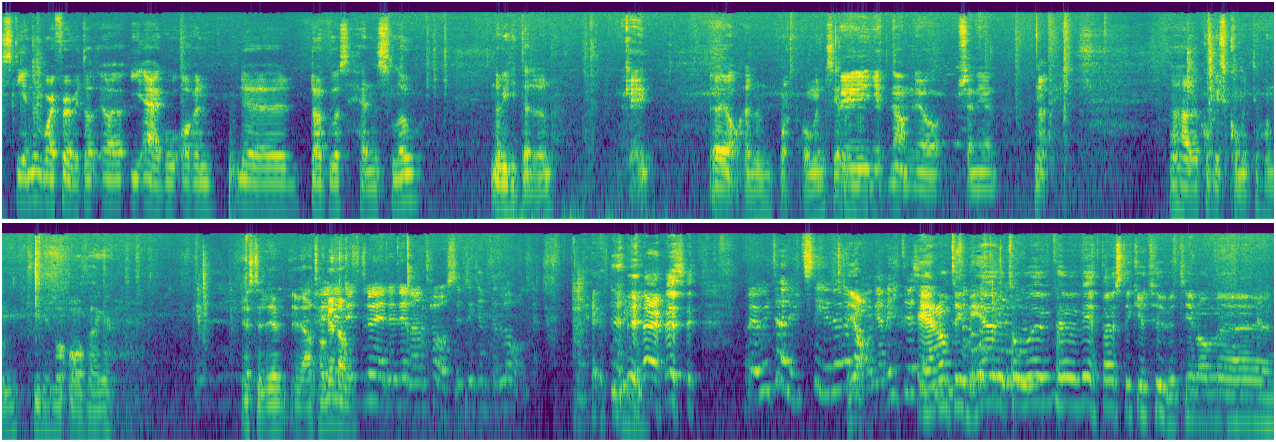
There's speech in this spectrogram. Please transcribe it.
Stenen var för övrigt eh, i ägo av en eh, Douglas Henslow. När vi hittade den. Okej. Eh, ja, eller bortgången Det sedan. är inget namn jag känner igen. Nej. Den hade visst kommit till honom via några avvägar. Just det, det är Nu antagligen är, det, nu är det redan trasigt, det kan inte lagas. Vi tar ut stenen och Ja. lagar lite. är det någonting mer behöver veta? Jag sticker ut huvudet genom eh,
